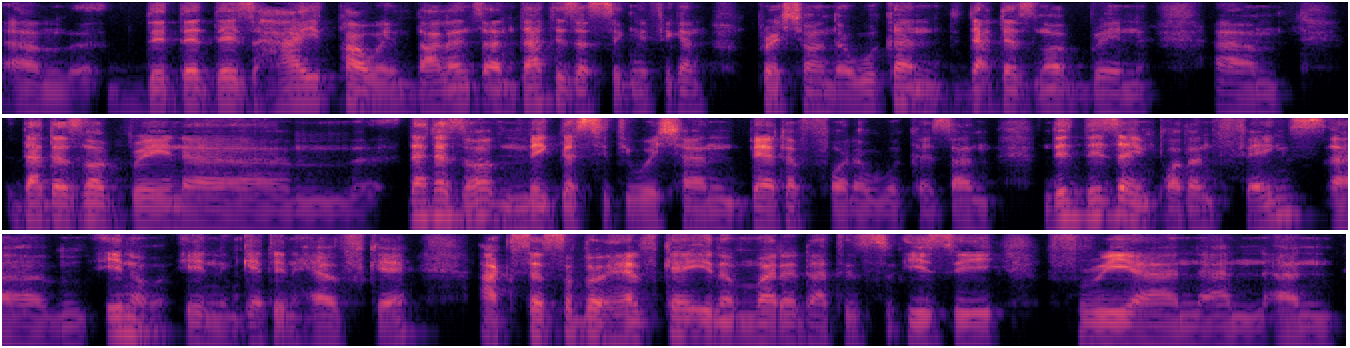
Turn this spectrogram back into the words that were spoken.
Um, the, the, there's high power imbalance, and that is a significant pressure on the worker, and that does not bring, um, that does not bring, um, that does not make the situation better for the workers. And th these are important things, um, you know, in getting healthcare, accessible healthcare in a manner that is easy, free, and and and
